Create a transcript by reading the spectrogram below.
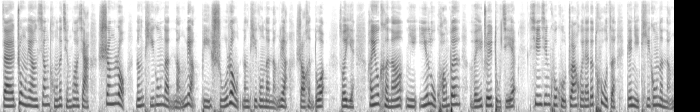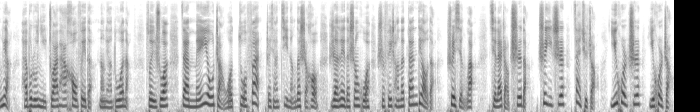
在重量相同的情况下，生肉能提供的能量比熟肉能提供的能量少很多。所以很有可能你一路狂奔、围追堵截，辛辛苦苦抓回来的兔子给你提供的能量，还不如你抓它耗费的能量多呢。所以说，在没有掌握做饭这项技能的时候，人类的生活是非常的单调的。睡醒了，起来找吃的，吃一吃，再去找，一会儿吃一会儿找，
